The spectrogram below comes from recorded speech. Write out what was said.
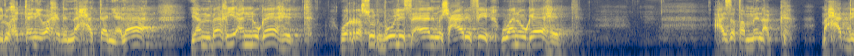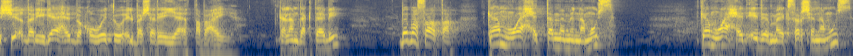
يروح التاني واخد الناحية التانية. لا ينبغي أن نجاهد. والرسول بولس قال مش عارف إيه ونجاهد. عايز أطمنك محدش يقدر يجاهد بقوته البشرية الطبيعية. الكلام ده كتابي؟ ببساطة كم واحد تمم الناموس كم واحد قدر ما يكسرش الناموس؟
